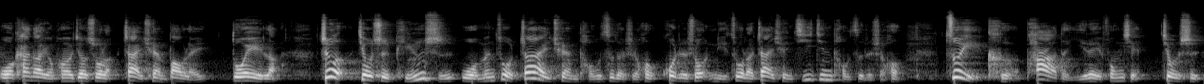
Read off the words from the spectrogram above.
我看到有朋友就说了债券暴雷。对了，这就是平时我们做债券投资的时候，或者说你做了债券基金投资的时候，最可怕的一类风险就是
